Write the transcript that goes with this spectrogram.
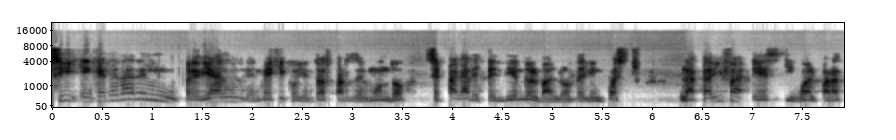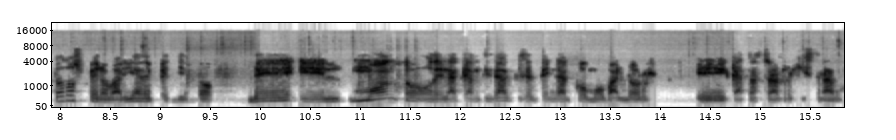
Sí, en general el predial en México y en todas partes del mundo se paga dependiendo del valor del impuesto. La tarifa es igual para todos, pero varía dependiendo del monto o de la cantidad que se tenga como valor eh, catastral registrado.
